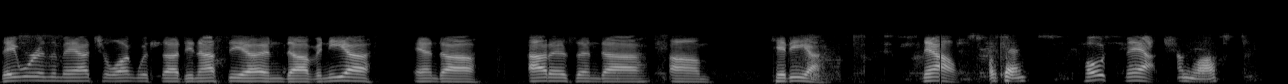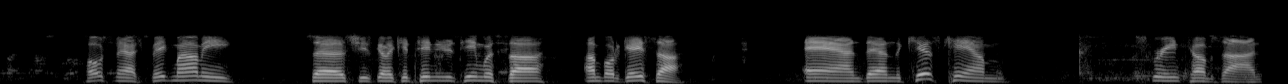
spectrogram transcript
they were in the match along with uh, Dinastia and uh, Venia and uh, Ares and uh, um, Queria. Now, Okay. Post match, I'm lost. post match, Big Mommy says she's going to continue to team with uh, Hamburguesa. And then the Kiss Cam screen comes on,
